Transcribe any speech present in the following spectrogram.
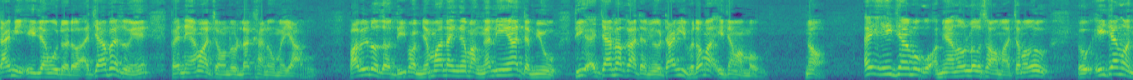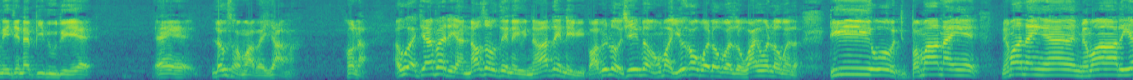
တိုင်းပြည်အေးချမ်းဖို့အတွက်တော့အကြမ်းဖက်ဆိုရင်ဘယ်နေရာမှာကျွန်တော်တို့လက်ခံလို့မရဘူး ဘာဖြစ်လို့လဲဆိုတော့ဒီမှာမြန်မာနိုင်ငံမှာငလျင်ကတစ်မျိုးဒီအကြမ်းဖက်ကတစ်မျိုးတိုင်းပြည်ဘယ်တော့မှအေးချမ်းမှာမဟုတ်ဘူးနော်အဲ့အေးချမ်းဖို့ကိုအမြန်ဆုံးလှုပ်ဆောင်မှာကျွန်တော်တို့ဟိုအေးချမ်းတော့နေခြင်းတဲ့ပြည်သူတွေရဲ့အဲလှုပ်ဆောင်မှာပဲရမှာဟုတ်လားအခုအကြမ်းဖက်တွေကနောက်ဆုတ်သိနေပြီနားသိနေပြီဘာဖြစ်လို့အရှိန်ဘက်ဟိုမှာရွေးကောက်ပွဲလုပ်ပဲဆိုဝိုင်းဝန်းလုပ်မယ်ဆိုဒီဟိုဗမာနိုင်ငံမြန်မာနိုင်ငံမြန်မာတွေက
